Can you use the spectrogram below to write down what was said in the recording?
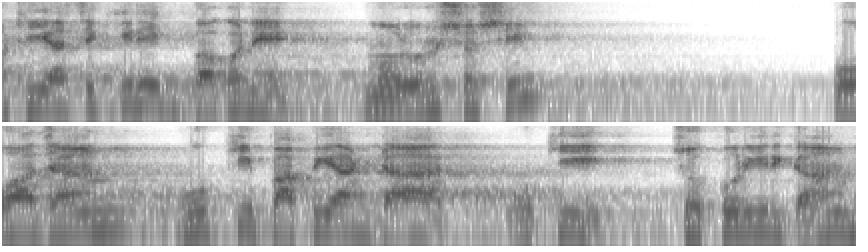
উঠিয়াছে কিরিক গগনে মরুর শশী? ও আজান ও কি পাপিয়ার ডাক ও কি চকুরির গান?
